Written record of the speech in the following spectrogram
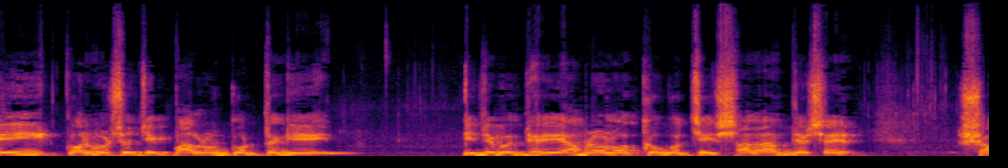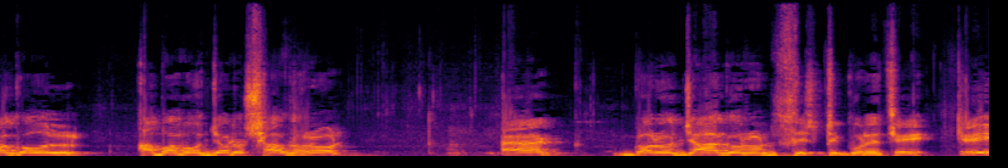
এই কর্মসূচি পালন করতে গিয়ে ইতিমধ্যে আমরা লক্ষ্য করছি সারা দেশের সকল আবাম জনসাধারণ এক গণজাগরণ সৃষ্টি করেছে। এই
